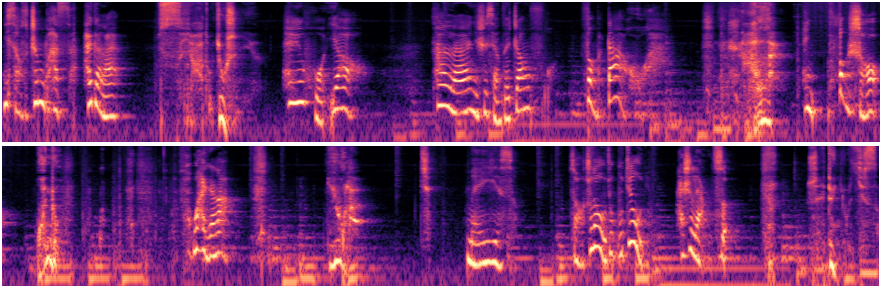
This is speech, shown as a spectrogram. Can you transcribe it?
你小子真不怕死，还敢来？又是你！黑火药，看来你是想在张府放把大火啊！拿来！哎，你放手！还给我！我喊人了。你又来？切，没意思。早知道我就不救你了，还是两次。谁对你有意思？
